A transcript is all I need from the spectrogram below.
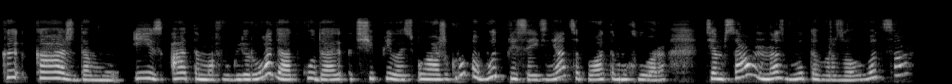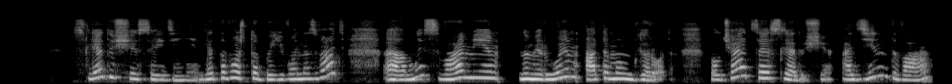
к каждому из атомов углерода, откуда отщепилась OH-группа, будет присоединяться по атому хлора. Тем самым у нас будет образовываться следующее соединение. Для того, чтобы его назвать, э, мы с вами нумеруем атомы углерода. Получается следующее. 1, 2,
